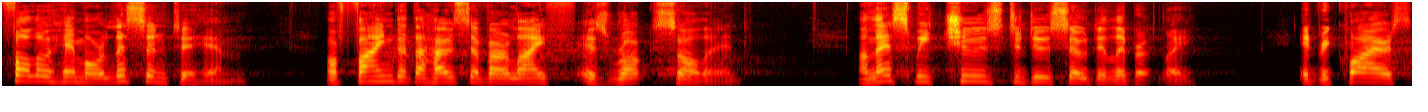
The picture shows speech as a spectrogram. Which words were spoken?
follow him or listen to him or find that the house of our life is rock solid unless we choose to do so deliberately. It requires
